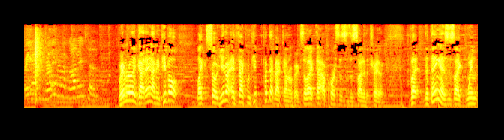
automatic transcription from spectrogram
but yeah, we really haven't got into. We haven't really got in. I mean, people like so you don't. In fact, when people put that back down real quick. So like that, of course, this is the side of the trailer. But the thing is, is like when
